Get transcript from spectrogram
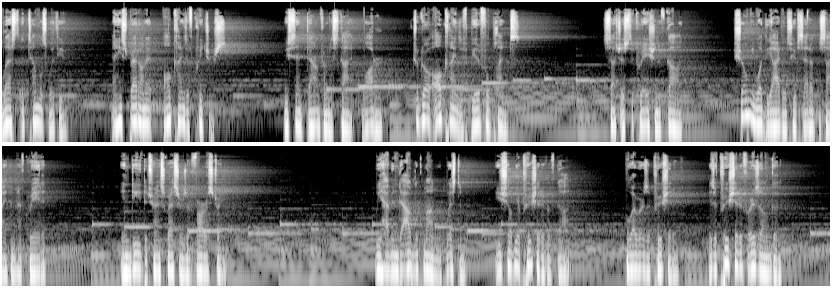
lest it tumbles with you and he spread on it all kinds of creatures. We sent down from the sky water to grow all kinds of beautiful plants. Such is the creation of God. Show me what the idols you've set up beside him have created. Indeed, the transgressors are far astray. We have endowed Luqman with wisdom. You shall be appreciative of God. Whoever is appreciative is appreciative for his own good.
